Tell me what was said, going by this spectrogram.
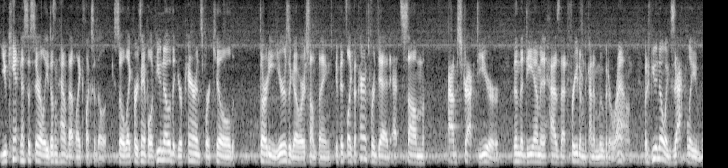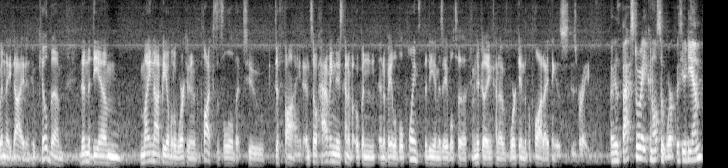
you can't necessarily it doesn't have that like flexibility. So, like for example, if you know that your parents were killed 30 years ago or something, if it's like the parents were dead at some abstract year, then the DM has that freedom to kind of move it around. But if you know exactly when they died and who killed them, then the DM mm. might not be able to work it into the plot because it's a little bit too defined. And so having these kind of open and available points that the DM is able to manipulate and kind of work into the plot, I think is, is great. With backstory, you can also work with your DM.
